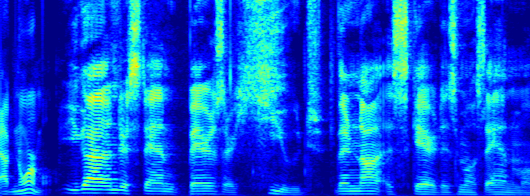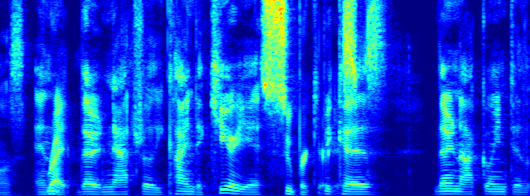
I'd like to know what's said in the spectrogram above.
abnormal. You gotta understand, bears are huge. They're not as scared as most animals, and Right. they're naturally kind of curious Super curious. because they're not going to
